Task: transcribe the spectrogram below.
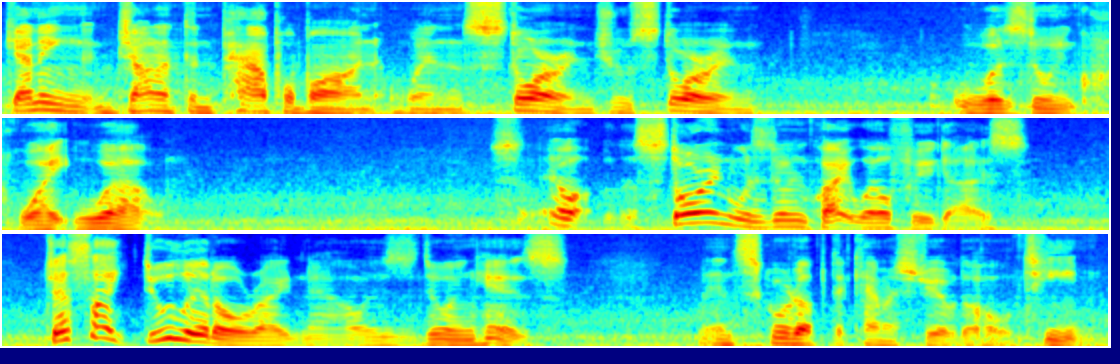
getting Jonathan Papelbon when Storen, Drew Storen, was doing quite well. So, Storen was doing quite well for you guys. Just like Doolittle right now is doing his. And screwed up the chemistry of the whole team.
